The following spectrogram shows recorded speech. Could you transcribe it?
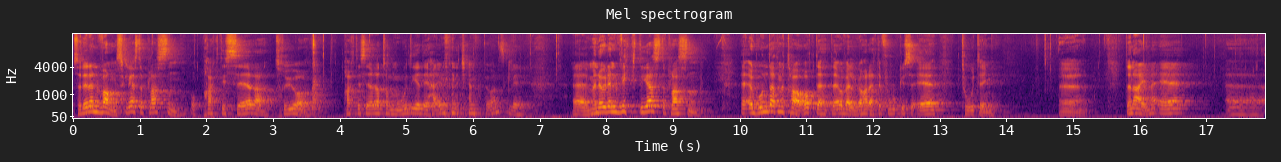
så det er den vanskeligste plassen å praktisere trua. Praktisere tålmodighet i heimen er kjempevanskelig. Eh, men det er òg den viktigste plassen grunnen til at vi tar opp dette og velger å ha dette fokuset, er to ting. Eh, den ene er eh,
